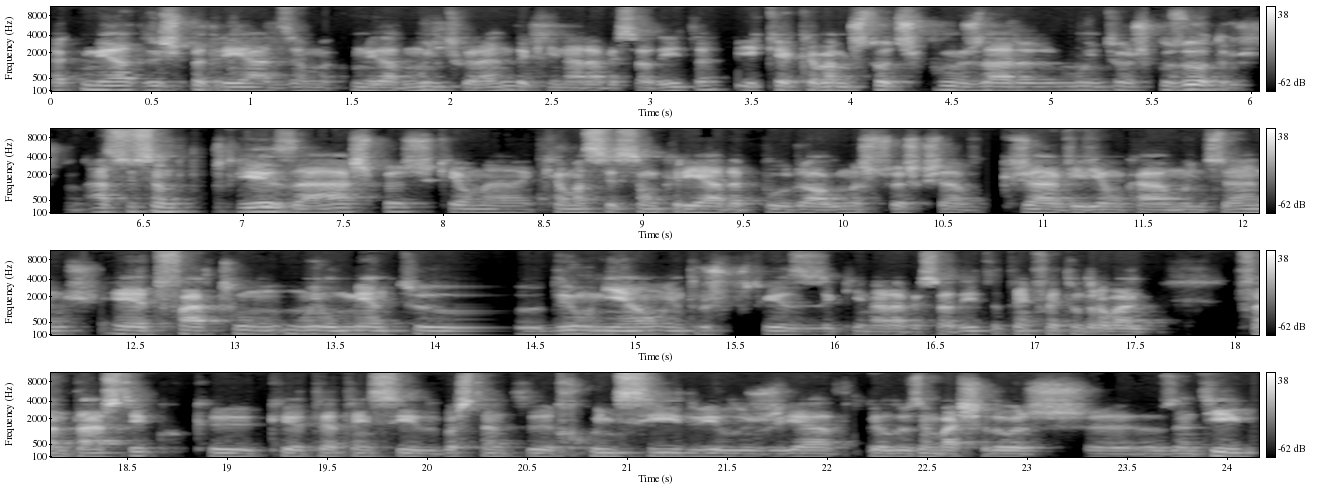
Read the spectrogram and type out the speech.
a, a, comunidade dos expatriados é uma comunidade muito grande aqui na Arábia Saudita e que acabamos todos por nos dar muito uns com os outros. A Associação de Portugueses, a Aspas, que é uma, que é uma associação criada por algumas pessoas que já, que já viviam cá há muitos anos, é de facto um, um elemento de união entre os portugueses aqui na Arábia Saudita. Tem feito um trabalho fantástico, que, que até tem sido bastante reconhecido e elogiado pelos embaixadores, uh, os antigos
